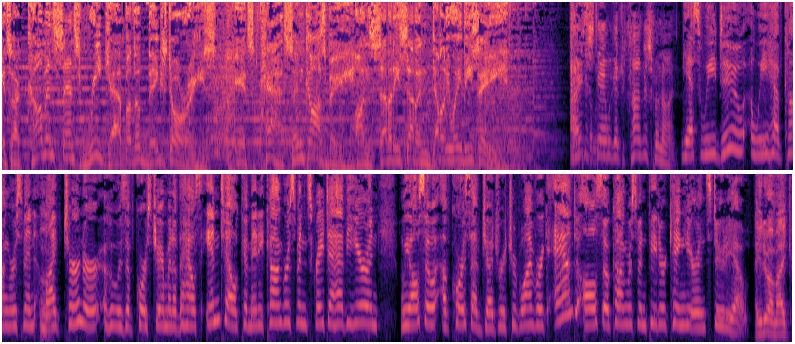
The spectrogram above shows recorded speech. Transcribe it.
It's a common sense recap of the big stories. It's Cats and Cosby on 77 WABC. I understand we get the congressman on. Yes, we do. We have Congressman oh. Mike Turner, who is, of course, chairman of the House Intel Committee. Congressman, it's great to have you here. And we also, of course, have Judge Richard Weinberg and also Congressman Peter King here in studio. How you doing, Mike?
